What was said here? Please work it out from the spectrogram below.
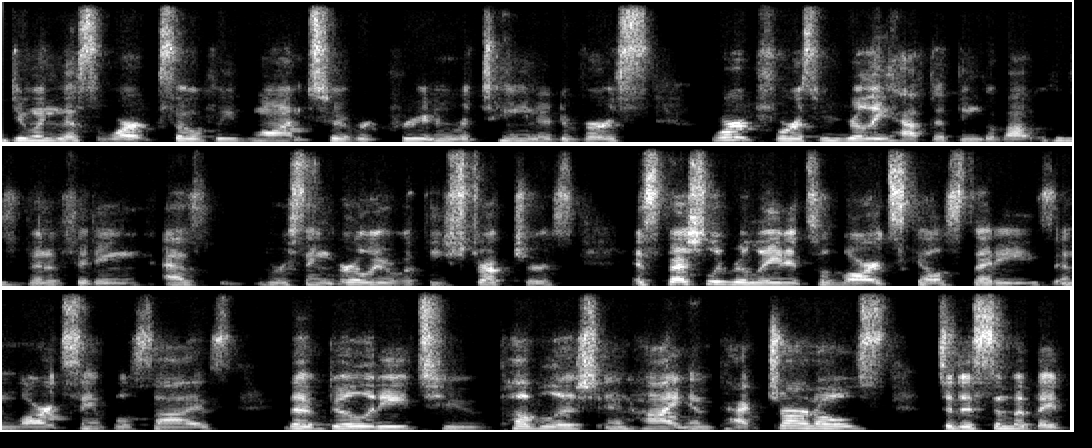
doing this work. So if we want to recruit and retain a diverse workforce, we really have to think about who's benefiting, as we were saying earlier with these structures, especially related to large scale studies and large sample size, the ability to publish in high impact journals, to disseminate,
